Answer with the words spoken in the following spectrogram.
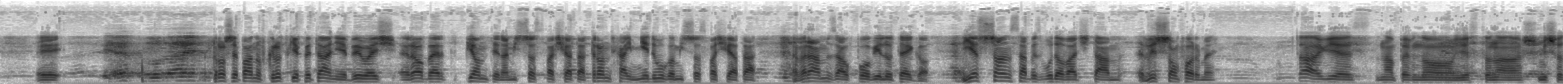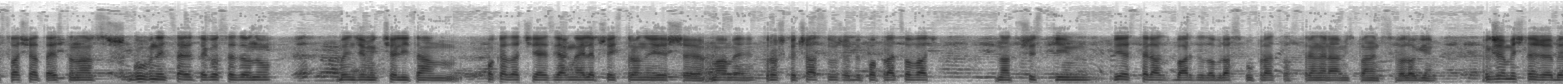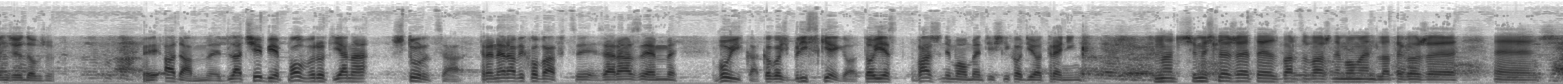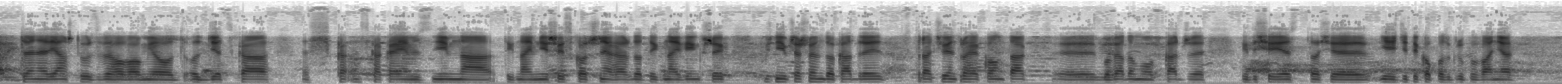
Proszę panów, krótkie pytanie. Byłeś, Robert, piąty na Mistrzostwach Świata Trondheim, niedługo Mistrzostwa Świata w Ramzał w połowie lutego. Jest szansa, by zbudować tam wyższą formę? Tak, jest. Na pewno jest to nasz Mistrzostwa Świata, jest to nasz główny cel tego sezonu. Będziemy chcieli tam pokazać się z jak najlepszej strony. Jeszcze mamy troszkę czasu, żeby popracować nad wszystkim. Jest teraz bardzo dobra współpraca z trenerami, z panem psychologiem. Także myślę, że będzie dobrze. E, Adam, dla ciebie powrót Jana Szturca, trenera wychowawcy, zarazem wujka, kogoś bliskiego. To jest ważny moment, jeśli chodzi o trening. Znaczy myślę, że to jest bardzo ważny moment, dlatego że e, trener Jan Szturc wychował mnie od, od dziecka. Ska, skakałem z nim na tych najmniejszych skoczniach aż do tych największych. Później przeszłem do kadry, straciłem trochę kontakt, e, bo wiadomo w kadrze, gdy się jest, to się jeździ tylko po zgrupowaniach.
